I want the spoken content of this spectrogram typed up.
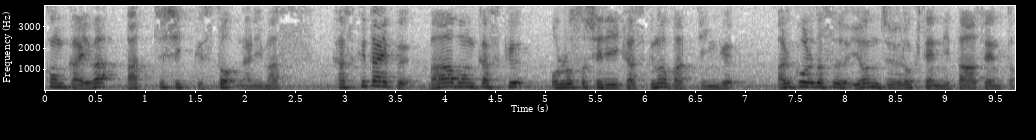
今回はバッチ6となります。カスクタイプバーボンカスクオロストシェリーカスクのバッティング。アルコール度数46.2%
